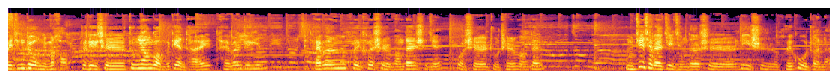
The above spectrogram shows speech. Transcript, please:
各位听众，你们好，这里是中央广播电台台湾之音，台湾会客室王丹时间，我是主持人王丹。我们接下来进行的是历史回顾专栏，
